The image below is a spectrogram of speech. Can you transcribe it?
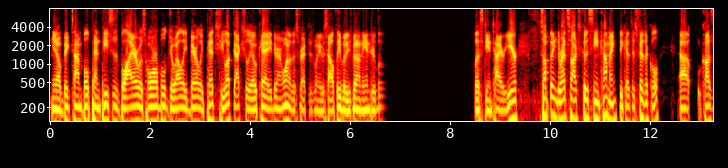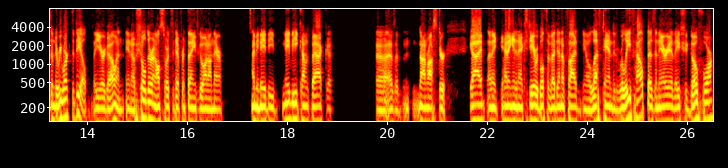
you know, big time bullpen pieces. Bleier was horrible. Joely barely pitched. He looked actually okay during one of the stretches when he was healthy, but he's been on the injured list the entire year. Something the Red Sox could have seen coming because his physical uh, caused them to rework the deal a year ago, and you know, shoulder and all sorts of different things going on there. I mean, maybe maybe he comes back uh, uh, as a non-roster guy. I think heading into next year, we both have identified you know left-handed relief help as an area they should go for.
